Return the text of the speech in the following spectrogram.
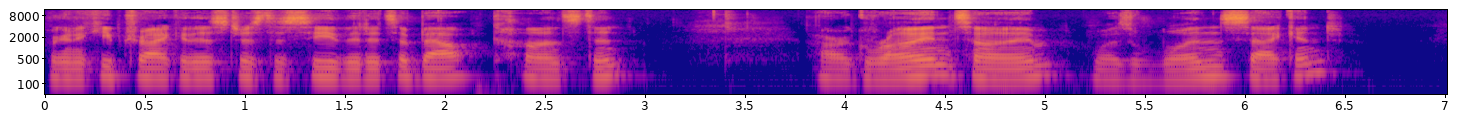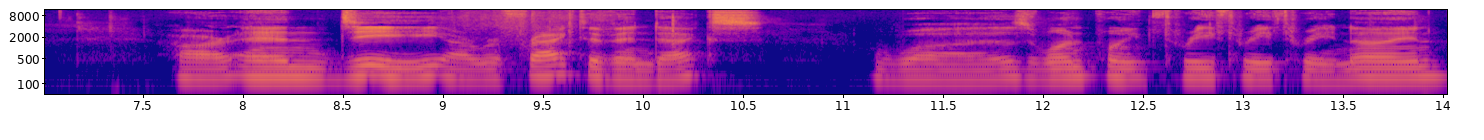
we're going to keep track of this just to see that it's about constant. Our grind time was one second. Our ND, our refractive index, was 1.3339.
